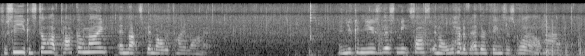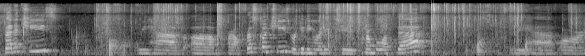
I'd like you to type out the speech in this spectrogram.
So see, you can still have taco night and not spend all the time on it. And you can use this meat sauce in a lot of other things as well. We have feta cheese. We have um, our alfresco cheese. We're getting ready to crumble up that. We have our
